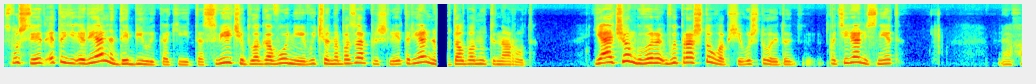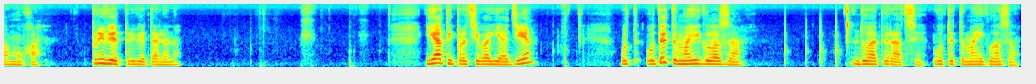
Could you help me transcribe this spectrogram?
Слушайте, это, это реально дебилы какие-то. Свечи, благовония. Вы что, на базар пришли? Это реально долбанутый народ. Я о чем говорю? Вы про что вообще? Вы что, это потерялись? Нет? Ляха-муха. Привет, привет, Алена. Я ты противоядие. Вот, вот это мои глаза до операции. Вот это мои глаза.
